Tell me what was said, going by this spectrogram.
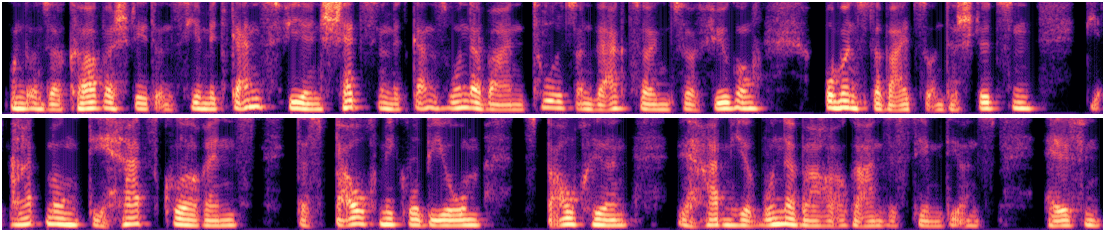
Und unser Körper steht uns hier mit ganz vielen Schätzen, mit ganz wunderbaren Tools und Werkzeugen zur Verfügung, um uns dabei zu unterstützen, die Atmung, die Herzkohärenz, das Bauchmikrobiom, das Bauchhirn. Wir haben hier wunderbare Organsysteme, die uns helfen,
